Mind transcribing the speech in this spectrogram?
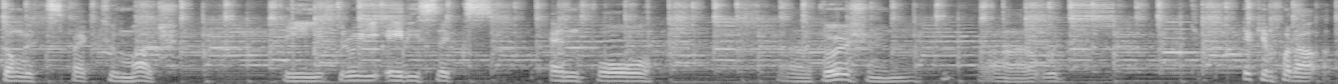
don't expect too much. The 386 N4 uh, version uh, would it can put out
